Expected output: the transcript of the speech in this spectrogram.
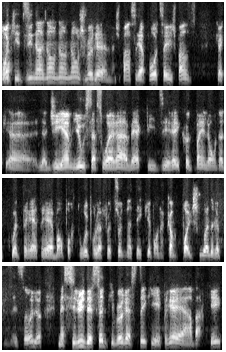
moi qui dit non, non, non, non, je veux, mm-hmm. je penserais pas. Je pense que euh, le GM Hughes s'assoirait avec puis il dirait écoute bien, là, on a de quoi de très, très bon pour toi, pour le futur de notre équipe. On n'a comme pas le choix de refuser ça. Là. Mais si lui décide qu'il veut rester, qu'il est prêt à embarquer,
